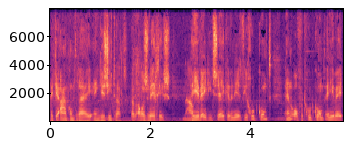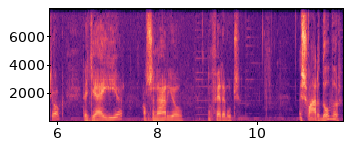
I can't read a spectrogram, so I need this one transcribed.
dat je aankomt rijden en je ziet dat? Dat alles weg is. Nou. En je weet niet zeker wanneer het weer goed komt. En of het goed komt. En je weet ook dat jij hier als scenario nog verder moet. Een zware dobber.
